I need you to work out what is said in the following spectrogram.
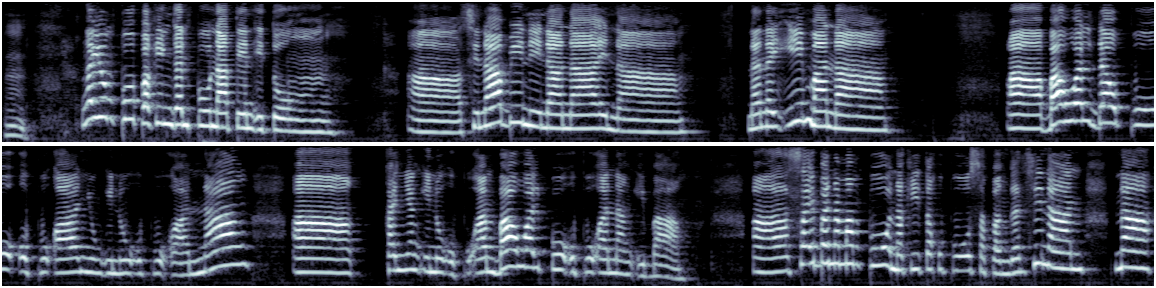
Hmm. Ngayon po, pakinggan po natin itong ah, sinabi ni nanay na Nanay Ima na ah, bawal daw po upuan yung inuupuan ng ah, kanyang inuupuan. Bawal po upuan ng iba. Ah, sa iba naman po, nakita ko po sa Pangasinan na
